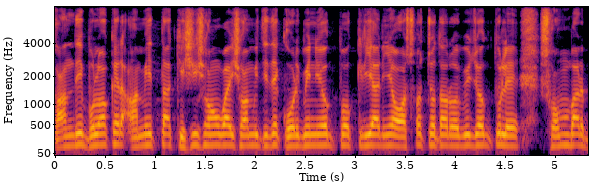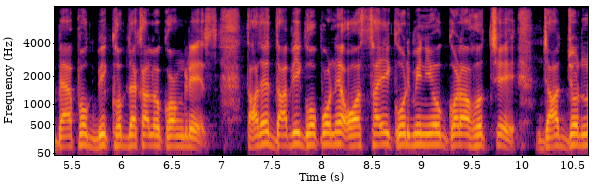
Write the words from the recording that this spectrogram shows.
কান্দি ব্লকের আমিত্তা কৃষি সমবায় সমিতিতে কর্মী নিয়োগ প্রক্রিয়া নিয়ে অস্বচ্ছতার অভিযোগ তুলে সোমবার ব্যাপক বিক্ষোভ দেখাল কংগ্রেস। তাদের দাবি গোপনে অস্থায়ী কর্মী নিয়োগ করা হচ্ছে, যার জন্য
